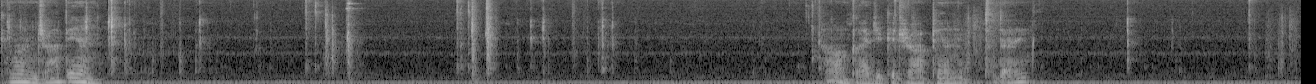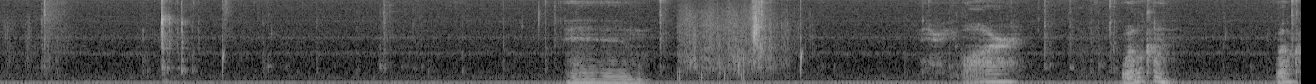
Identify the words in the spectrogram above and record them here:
Come on, drop in. Oh, I'm glad you could drop in today. And there you are. Welcome. Welcome.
